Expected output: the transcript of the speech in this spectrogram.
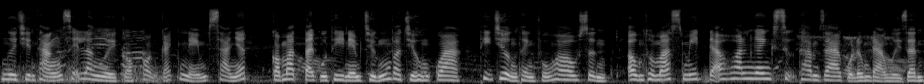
Người chiến thắng sẽ là người có khoảng cách ném xa nhất. Có mặt tại cuộc thi ném trứng vào chiều hôm qua, thị trưởng thành phố Houston, ông Thomas Smith đã hoan nghênh sự tham gia của đông đảo người dân.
